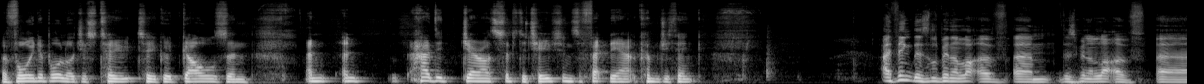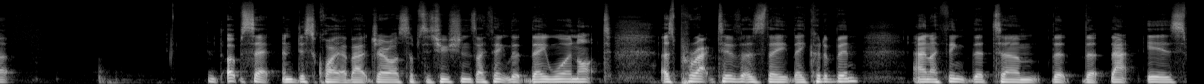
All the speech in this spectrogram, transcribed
avoidable or just two two good goals, and and and how did Gerrard's substitutions affect the outcome? Do you think? I think there's been a lot of um, there's been a lot of uh, upset and disquiet about Gerrard's substitutions. I think that they were not as proactive as they, they could have been, and I think that um, that that that is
